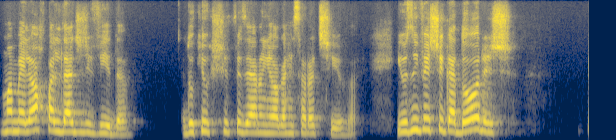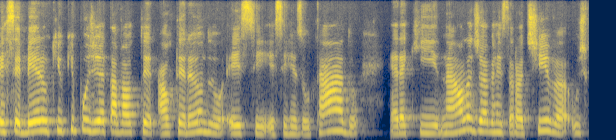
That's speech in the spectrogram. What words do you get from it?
uma melhor qualidade de vida do que os que fizeram yoga restaurativa. E os investigadores perceberam que o que podia estar alterando esse, esse resultado era que na aula de yoga restaurativa, os,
